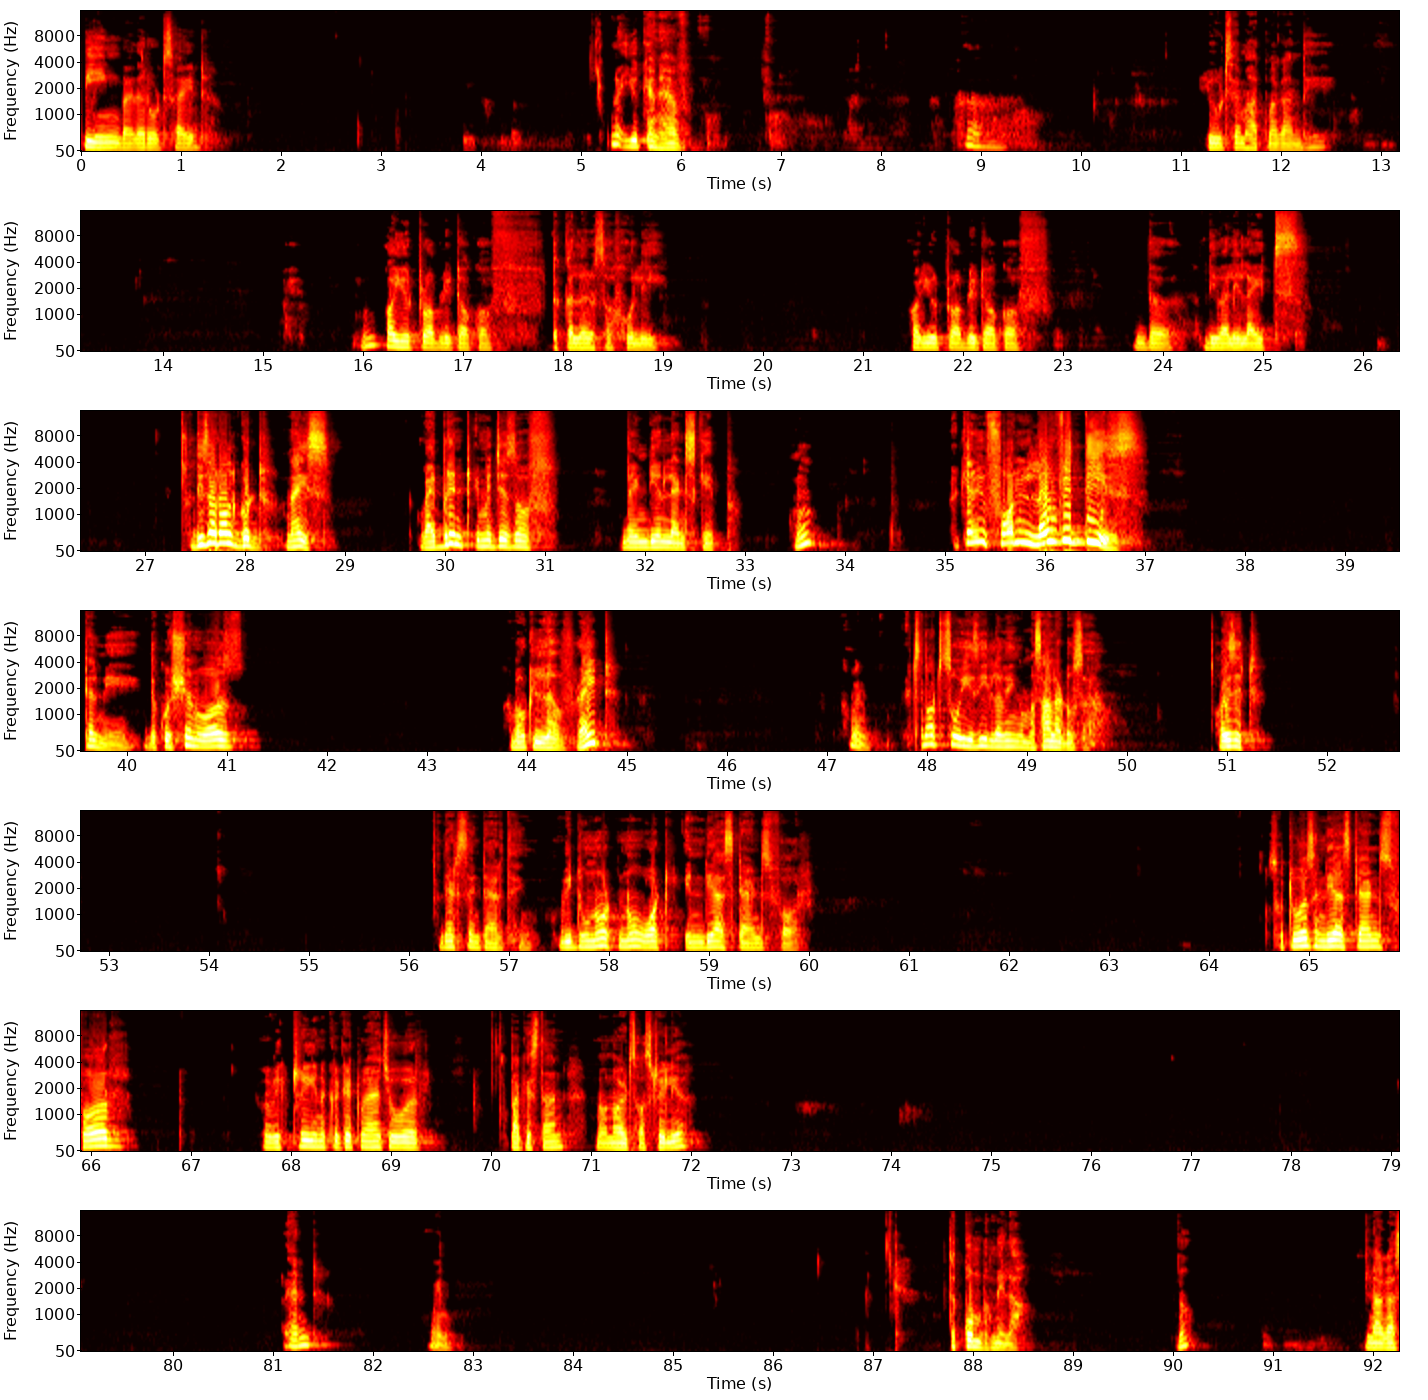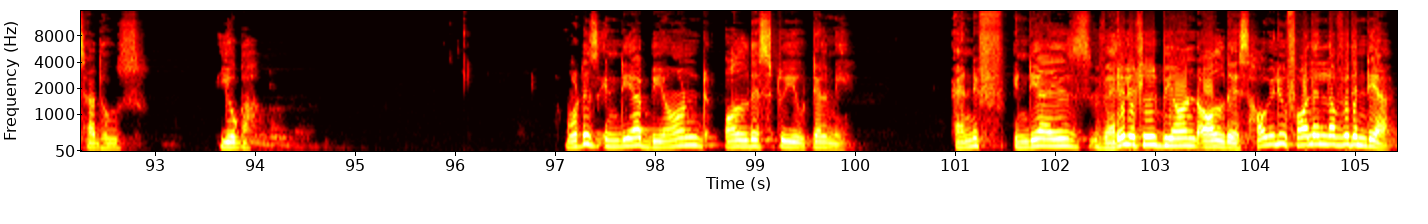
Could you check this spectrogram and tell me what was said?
Peeing by the roadside. No, you can have. You would say Mahatma Gandhi, or you'd probably talk of the colors of Holi, or you'd probably talk of the Diwali lights. These are all good, nice, vibrant images of the Indian landscape. Hmm? Can you fall in love with these? Tell me, the question was about love, right? I mean, it's not so easy loving a masala dosa. Or is it? That's the entire thing. We do not know what India stands for. So, to us, India stands for a victory in a cricket match over Pakistan. No, no, it's Australia. And, I mean, the Kumbh Mela. No? Naga sadhus, yoga. What is India beyond all this to you? Tell me. And if India is very little beyond all this, how will you fall in love with India?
